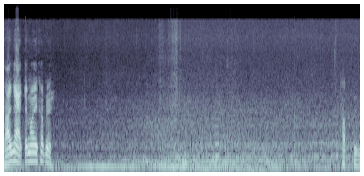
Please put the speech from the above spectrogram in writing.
หายากจังน้อยครับเนี่ยทับพึ่ง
